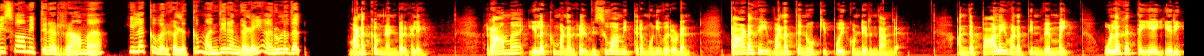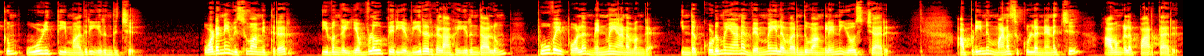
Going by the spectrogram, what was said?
விஸ்வாமித்திரர் ராம இலக்குவர்களுக்கு மந்திரங்களை அருளுதல். வணக்கம் நண்பர்களே. ராம இலக்குமணர்கள் விசுவாமித்திர முனிவருடன் தாடகை வனத்தை நோக்கி போய்க் கொண்டிருந்தாங்க. அந்த பாலைவனத்தின் வெம்மை உலகத்தையே எரிக்கும் ஊழித்தீ மாதிரி இருந்துச்சு. உடனே விசுவாமித்திரர் இவங்க எவ்வளவு பெரிய வீரர்களாக இருந்தாலும் பூவை போல மென்மையானவங்க. இந்த கொடுமையான வெம்மையில வருந்துவாங்களேன்னு யோசிச்சாரு. அப்படின்னு மனசுக்குள்ள நினைச்சு அவங்கள பார்த்தாரு.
